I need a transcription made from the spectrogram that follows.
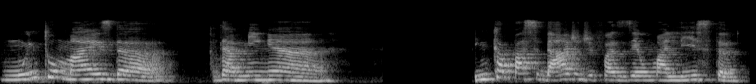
muito mais da, da minha incapacidade de fazer uma lista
